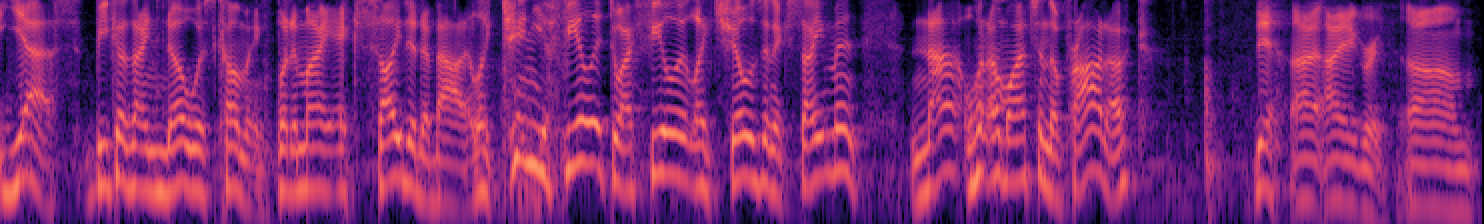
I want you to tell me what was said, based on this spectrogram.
Yes, because I know it's coming. But am I excited about it? Like, can you feel it? Do I feel it like chills and excitement? Not when I'm watching the product. Yeah, I, I agree. Um,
